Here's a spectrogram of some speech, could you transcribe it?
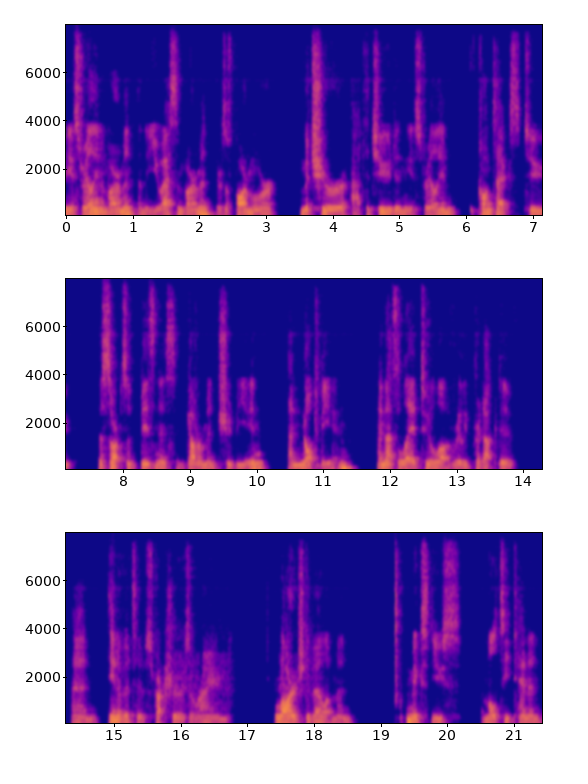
the Australian environment and the US environment. There's a far more mature attitude in the Australian context to the sorts of business government should be in and not be in. And that's led to a lot of really productive and innovative structures around large development, mixed use, multi tenant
